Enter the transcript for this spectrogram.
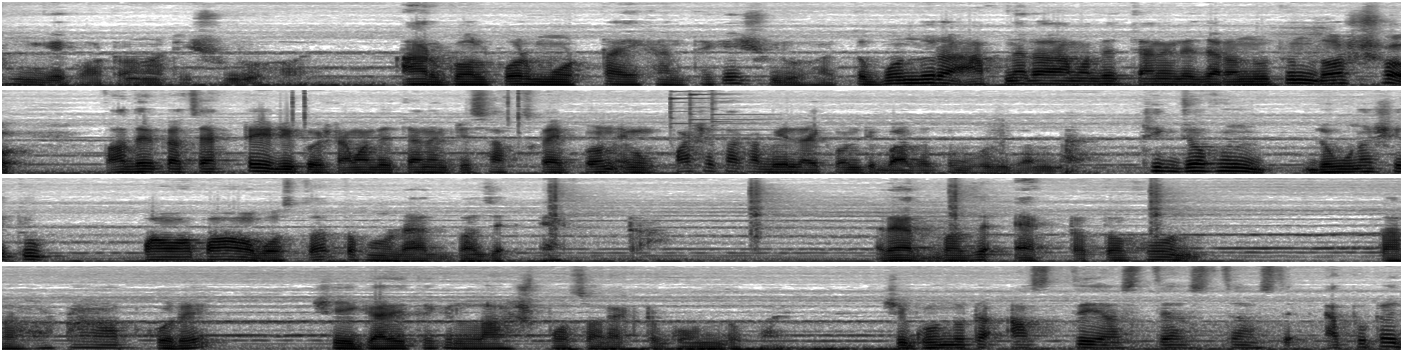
সঙ্গে ঘটনাটি শুরু হয়। আর গল্পর মোড়টা এখান থেকেই শুরু হয়। তো বন্ধুরা, আপনারা আমাদের চ্যানেলে যারা নতুন দর্শক, তাদের কাছে একটাই রিকোয়েস্ট আমাদের চ্যানেলটি সাবস্ক্রাইব করুন এবং পাশে থাকা বেল আইকনটি বাজাতে ভুলবেন না। ঠিক যখন যমুনা সেতু পাওয়া পাওয়া অবস্থা, তখন রাত বাজে একটা। রাত বাজে একটা, তখন তারা হঠাৎ করে সেই গাড়ি থেকে লাশ পচার একটা গন্ধ পায়। সেই গন্ধটা আস্তে আস্তে আস্তে আস্তে এতটাই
